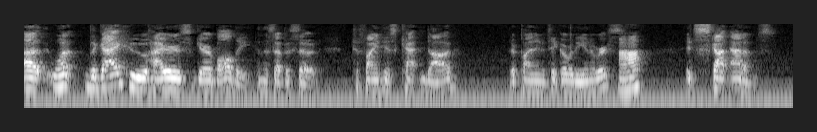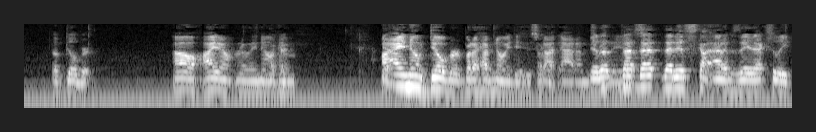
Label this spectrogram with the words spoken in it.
uh, one, the guy who hires Garibaldi in this episode to find his cat and dog, they're planning to take over the universe. Uh huh. It's Scott Adams of Dilbert. Oh, I don't really know Okay. him. Yeah. I know Dilbert, but I have no idea who Scott Okay. Adams Yeah, that, really that, is. that that is Scott Adams. They actually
